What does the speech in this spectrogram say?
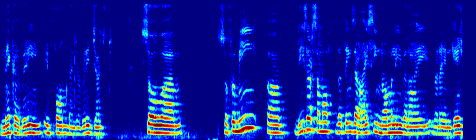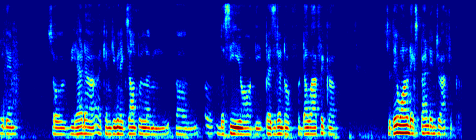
make a very informed and a very judged. So um, so for me, uh, these are some of the things that I see normally when I when I engage with them so we had a, I can give an example. I mean, um, the CEO or the president of Dow Africa. So they wanted to expand into Africa,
